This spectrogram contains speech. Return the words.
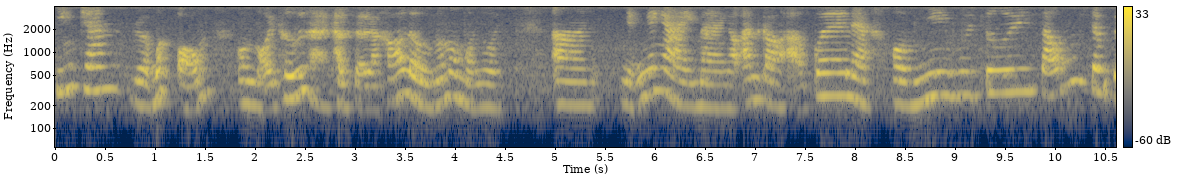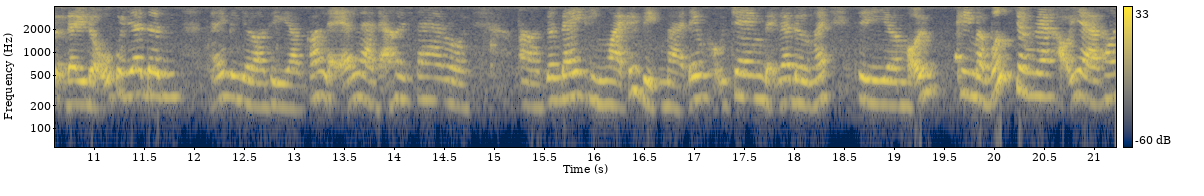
chiến tranh rồi bất ổn còn mọi thứ là thật sự là khó lường đúng không mọi người? À, những cái ngày mà Ngọc Anh còn ở quê nè hồn nhiên vui tươi sống trong sự đầy đủ của gia đình. Đấy bây giờ thì à, có lẽ là đã hơi xa rồi. À, gần đây thì ngoài cái việc mà đeo khẩu trang để ra đường ấy thì à, mỗi khi mà bước chân ra khỏi nhà thôi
